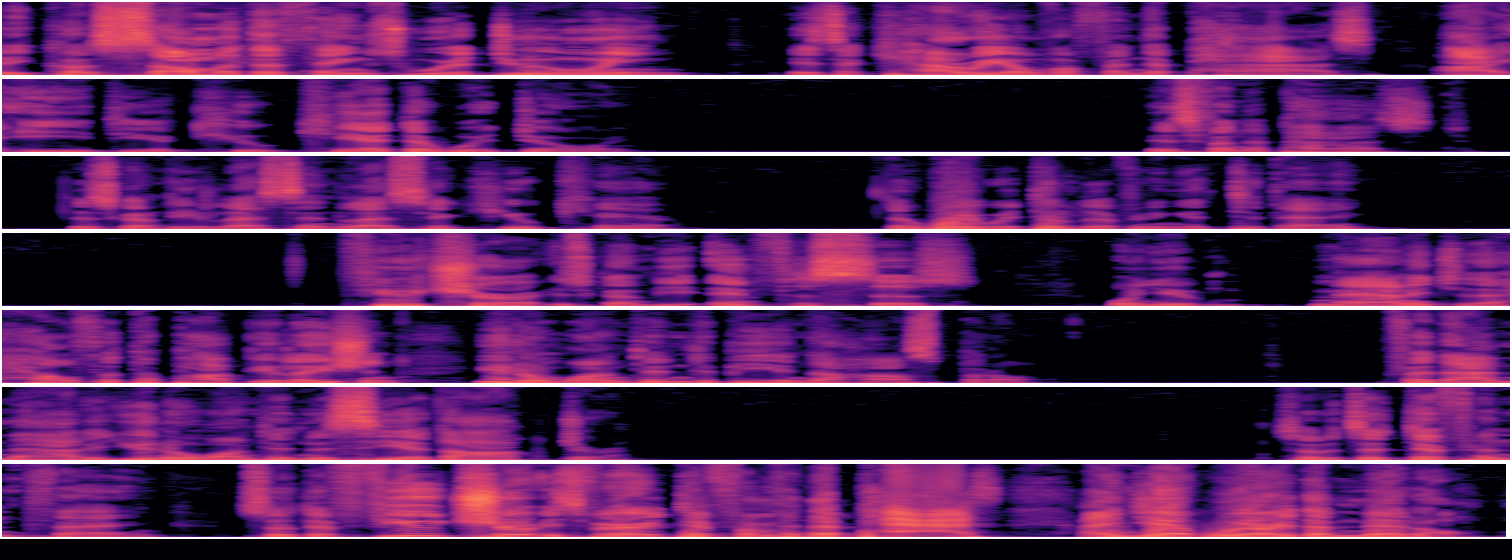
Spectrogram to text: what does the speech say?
Because some of the things we're doing is a carryover from the past, i.e., the acute care that we're doing. It's from the past. There's going to be less and less acute care the way we're delivering it today. Future is going to be emphasis when you manage the health of the population, you don't want them to be in the hospital. For that matter, you don't want them to see a doctor. So it's a different thing. So the future is very different from the past, and yet we're in the middle.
